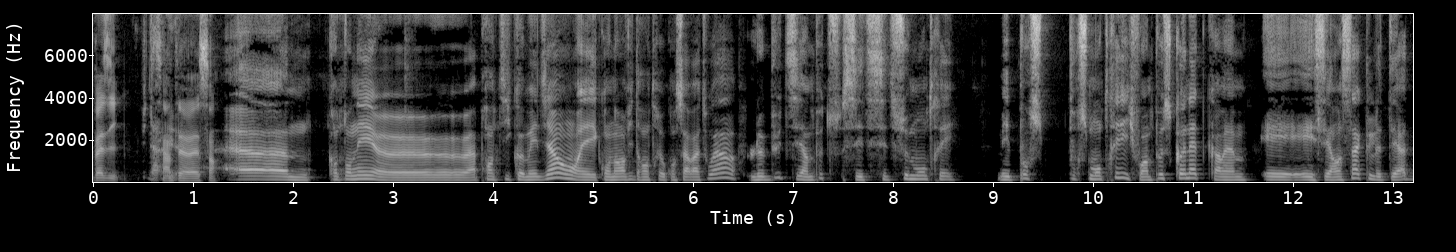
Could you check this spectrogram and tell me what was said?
vas-y. Putain, C'est intéressant. Euh, quand on est euh, apprenti comédien on- et qu'on a envie de rentrer au conservatoire, le but c'est un peu c'est, c'est de se montrer. Mais pour se- pour se montrer, il faut un peu se connaître quand même. Et, et c'est en ça que le théâtre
